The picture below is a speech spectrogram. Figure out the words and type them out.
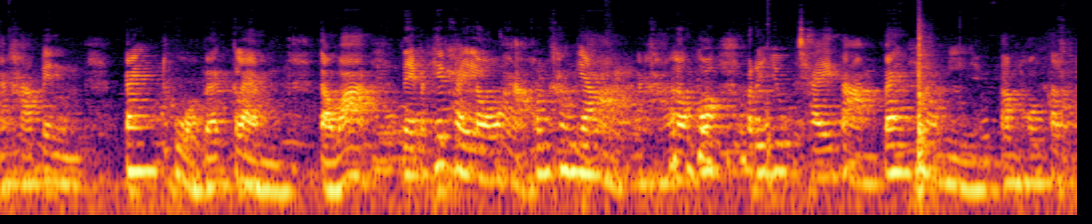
นะคะ เป็นแป้งถั่ว black gram แต่ว่าในประเทศไทยเราหาค่อนข้างยากนะคะ เราก็ประยุกต์ใช้ตามแป้งที่เรามีตามท้องตลาด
